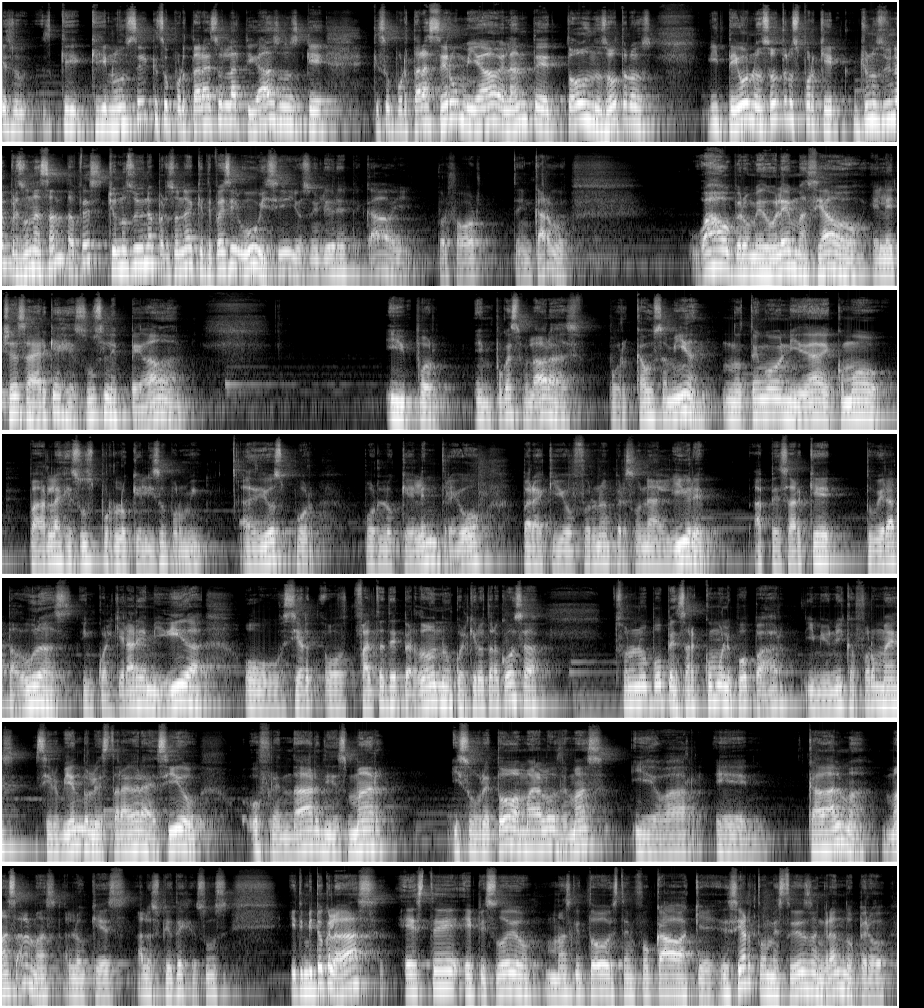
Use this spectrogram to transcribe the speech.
que, que, no sé, que soportara esos latigazos, que, que soportara ser humillado delante de todos nosotros. Y te digo nosotros porque yo no soy una persona santa, pues. Yo no soy una persona que te puede decir, uy, sí, yo soy libre de pecado y por favor, te encargo wow, pero me duele demasiado el hecho de saber que Jesús le pegaba. Y por, en pocas palabras, por causa mía. No tengo ni idea de cómo pagarle a Jesús por lo que él hizo por mí. A Dios por, por lo que él entregó para que yo fuera una persona libre, a pesar que tuviera ataduras en cualquier área de mi vida o, o faltas de perdón o cualquier otra cosa. Solo no puedo pensar cómo le puedo pagar y mi única forma es sirviéndole, estar agradecido, ofrendar, diezmar y sobre todo amar a los demás y llevar eh, cada alma, más almas, a lo que es a los pies de Jesús. Y te invito a que lo hagas. Este episodio más que todo está enfocado a que es cierto, me estoy desangrando, pero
